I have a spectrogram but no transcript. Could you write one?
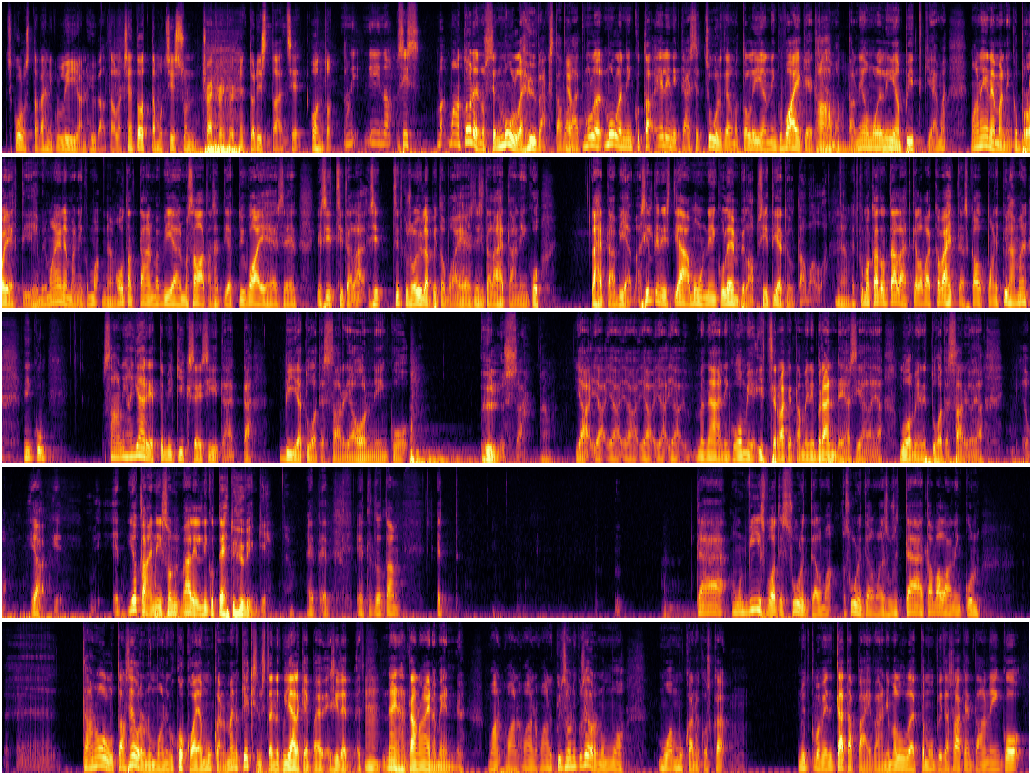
se kuulostaa vähän niin kuin liian hyvältä ollakseen totta, mutta siis sun track record nyt todistaa, että se on totta. Niin, niin no siis mä, mä oon todennut sen mulle hyväksi tavallaan, että mulle, mulle niin kuin ta, elinikäiset suunnitelmat on liian niin kuin vaikeita hahmottaa, ne on mulle liian pitkiä. Mä, mä oon enemmän niin kuin projekti-ihminen, mä oon enemmän niin kuin, mä ja. otan tämän, mä vien, mä saatan sen tiettyyn vaiheeseen, ja sitten sit, sit, kun se on ylläpitovaiheessa, niin sitä lähdetään niin kuin lähdetään viemään. Silti niistä jää mun niin kuin lempilapsia tietyllä tavalla. Et kun mä katson tällä hetkellä vaikka vähittäiskauppaa, niin kyllähän mä niin kuin saan ihan järjettömiä kiksejä siitä, että Via-tuotesarja on niin kuin hyllyssä. Ja, ja, ja, ja, ja, ja, ja mä näen niin kuin omia itse rakentamieni brändejä siellä ja luomieni tuotesarjoja. Ja, et jotain niissä on välillä niin kuin tehty hyvinkin. Et, et, et, tota, tämä mun viisivuotissuunnitelma, suunnitelmallisuus, niin tämä tavallaan niin kuin, tämä on ollut, tämä on seurannut mua niin kuin koko ajan mukana. Mä en ole keksinyt sitä niin kuin jälkeenpäin sille, että, että mm. näinhän tämä on aina mennyt, vaan, vaan, vaan, vaan kyllä se on niin kuin seurannut mua, mua mukana, koska nyt kun mä mietin tätä päivää, niin mä luulen, että mun pitäisi rakentaa niin kuin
